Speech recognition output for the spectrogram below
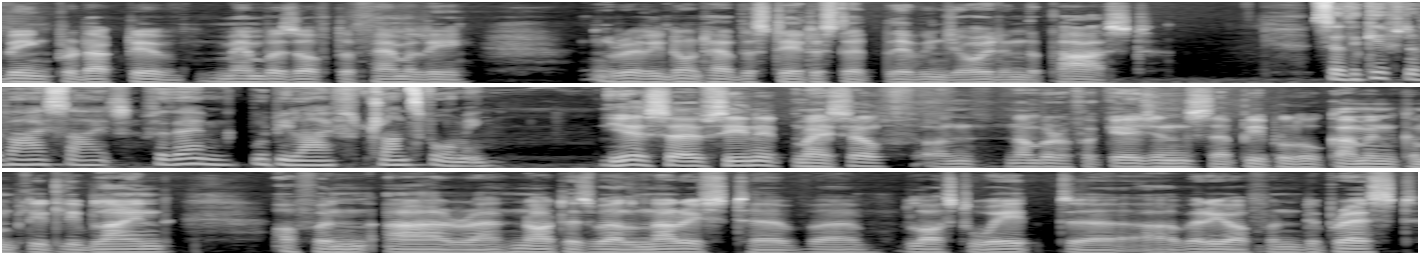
being productive members of the family really don't have the status that they've enjoyed in the past. So the gift of eyesight for them would be life transforming. Yes, I've seen it myself on a number of occasions. Uh, people who come in completely blind often are uh, not as well nourished, have uh, lost weight, uh, are very often depressed.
